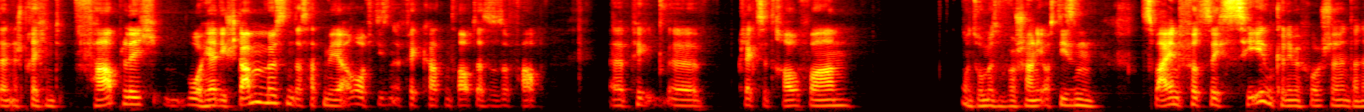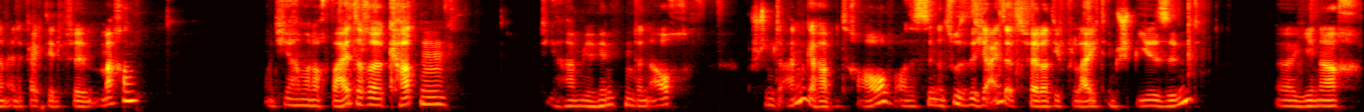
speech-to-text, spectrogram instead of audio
dann entsprechend farblich, woher die stammen müssen. Das hatten wir ja auch auf diesen Effektkarten drauf, dass so Farbkleckse äh, drauf waren. Und so müssen wir wahrscheinlich aus diesen 42 Szenen, könnt ihr mir vorstellen, dann im Endeffekt den Film machen. Und hier haben wir noch weitere Karten. Die haben hier hinten dann auch bestimmte Angaben drauf. Also es sind dann zusätzliche Einsatzfelder, die vielleicht im Spiel sind. Äh, je nach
